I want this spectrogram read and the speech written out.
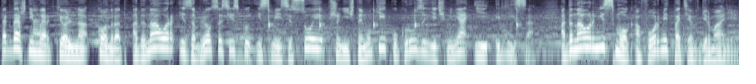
Тогдашний мэр Кёльна Конрад Аденауэр изобрел сосиску из смеси сои, пшеничной муки, кукурузы, ячменя и риса. Аденауэр не смог оформить патент в Германии.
